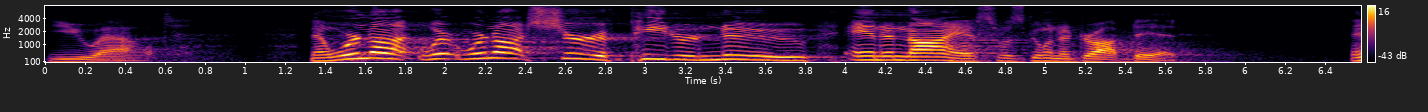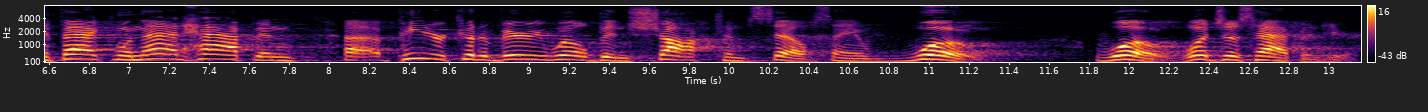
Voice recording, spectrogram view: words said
you out. Now, we're not, we're, we're not sure if Peter knew Ananias was going to drop dead. In fact, when that happened, uh, Peter could have very well been shocked himself, saying, Whoa, whoa, what just happened here?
